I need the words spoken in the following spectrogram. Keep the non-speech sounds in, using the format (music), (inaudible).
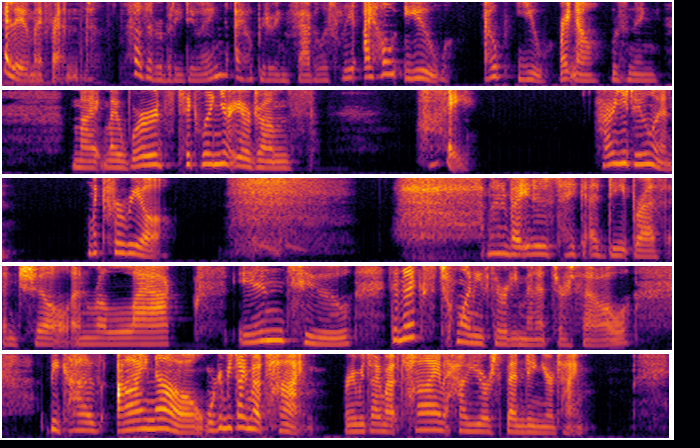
Hello, my friend. How's everybody doing? I hope you're doing fabulously. I hope you, I hope you right now listening, my my words tickling your eardrums. Hi. How are you doing? Like for real. I'm going to invite you to just take a deep breath and chill and relax into the next 20, 30 minutes or so because I know we're going to be talking about time. We're going to be talking about time, how you're spending your time.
